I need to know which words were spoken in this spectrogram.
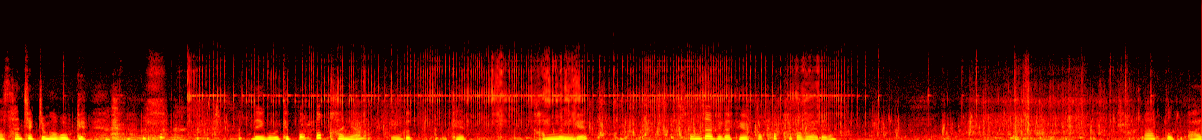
나 산책 좀 하고 올게. 근데 이거 왜 이렇게 뻑뻑하냐? 이거 이렇게 감는 게 손잡이가 되게 뻑뻑하다고 해야 되나? 아 또 아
